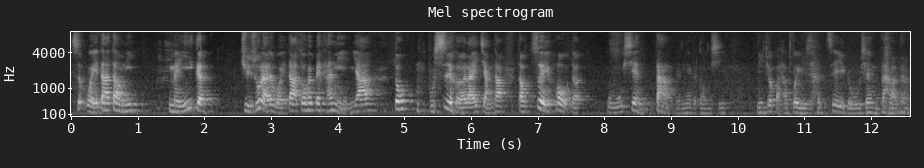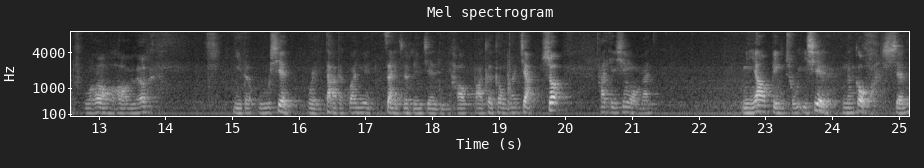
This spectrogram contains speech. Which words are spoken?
是伟大到你每一个举出来的伟大都会被他碾压，都不适合来讲它。到最后的无限大的那个东西，你就把它归于成这个无限大的符号好了。你的无限伟大的观念在这边建立。好，巴克跟我们讲说，他提醒我们，你要摒除一切能够把神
